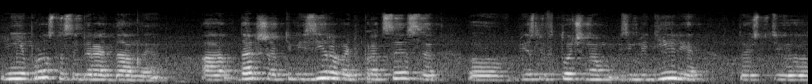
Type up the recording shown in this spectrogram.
не просто собирать данные, а дальше оптимизировать процессы, э, если в точном земледелии, то есть э,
